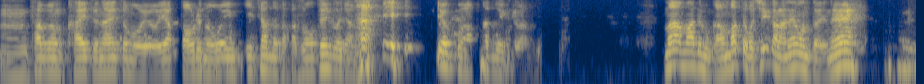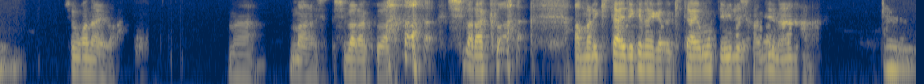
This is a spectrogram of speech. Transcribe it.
うん、多分書いてないと思うよ。やっぱ俺の応援聞いたんだとか、その程度じゃない。よくわかんないけど。まあまあ、でも頑張ってほしいからね、本当にね。うんしょうがないわ。まあ、まあ、ししばらくは、しばらくは、あんまり期待できないけど、期待を持ってみるしかねえな。うん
